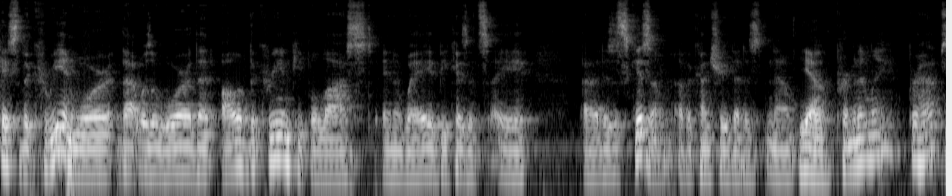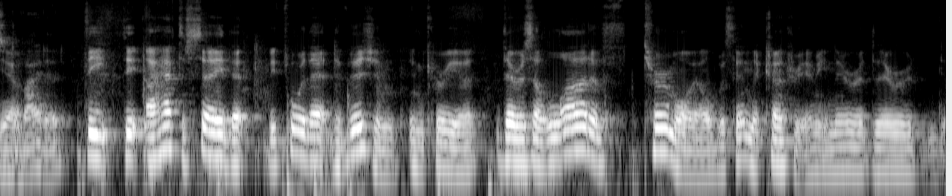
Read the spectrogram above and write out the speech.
case of the Korean War, that was a war that all of the Korean people lost in a way because it's a uh, there's a schism of a country that is now Yeah. permanently, perhaps, Yeah. divided. The, the I have to say that before that division in Korea, there was a lot of turmoil within the country. I mean, there were there were uh,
